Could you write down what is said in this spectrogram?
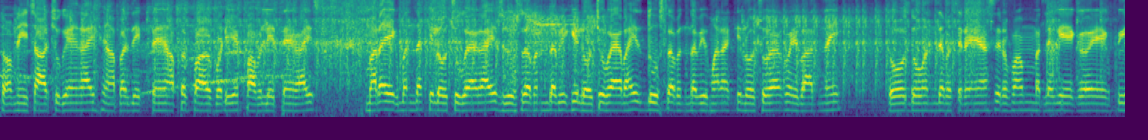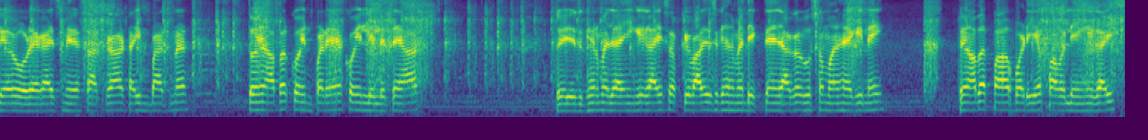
तो हम नीचे आ चुके हैं गाइस यहाँ पर देखते हैं, यहाँ पर पावर पड़ी है पावर लेते हैं गाइस हमारा एक बंदा किल हो चुका है गाइस दूसरा बंदा भी किल हो चुका है भाई, दूसरा बंदा भी हमारा किल हो चुका है, कोई बात नहीं। तो दो बंदे बच रहे हैं, सिर्फ़ हम मतलब एक एक प्लेयर हो रहेगा इस मेरे साथ का टाइम पार्टनर तो यहाँ पर कोइन पड़े हैं कोइन ले लेते हैं यार। तो इस घर में जाएँगे गाइस सबके बाद इस घर में देखते हैं जाकर कुछ सामान है कि नहीं। तो यहाँ पर पाव पड़ी है, पाव लेंगे गाइस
